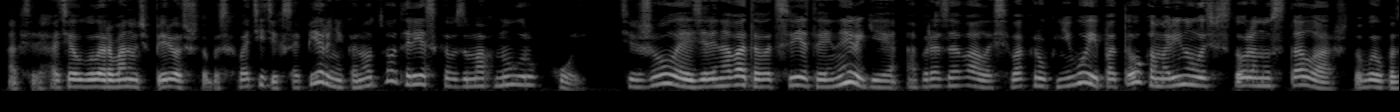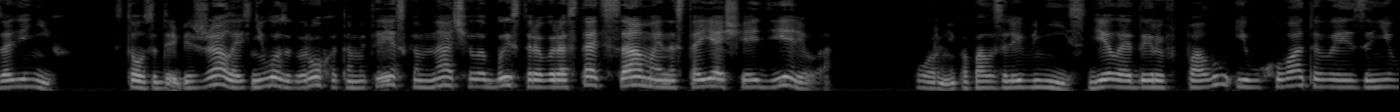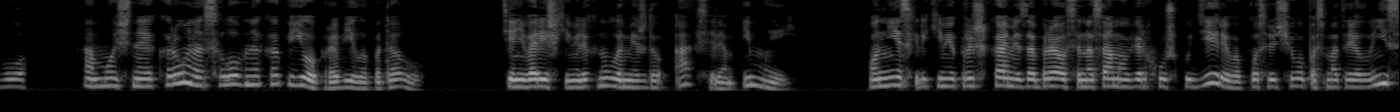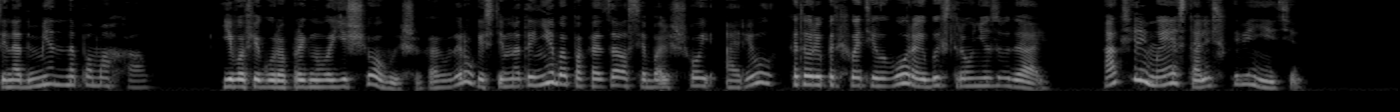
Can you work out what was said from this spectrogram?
Аксель хотел было рвануть вперед, чтобы схватить их соперника, но тот резко взмахнул рукой. Тяжелая зеленоватого цвета энергия образовалась вокруг него и потоком ринулась в сторону стола, что был позади них. Стол задребезжал, а из него с грохотом и треском начало быстро вырастать самое настоящее дерево. Корни поползли вниз, делая дыры в полу и ухватывая за него а мощная крона словно копье пробила потолок. Тень воришки мелькнула между Акселем и Мэй. Он несколькими прыжками забрался на самую верхушку дерева, после чего посмотрел вниз и надменно помахал. Его фигура прыгнула еще выше, как вдруг из темноты неба показался большой орел, который подхватил вора и быстро унес вдаль. Аксель и Мэй остались в кабинете.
